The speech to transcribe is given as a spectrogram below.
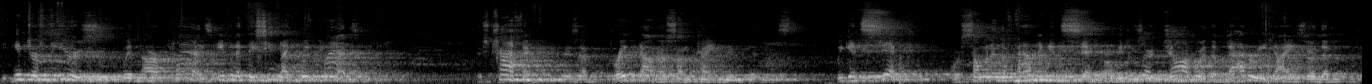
he interferes with our plans, even if they seem like good plans. There's traffic, there's a breakdown of some kind, we get sick, or someone in the family gets sick, or we lose our job, or the battery dies, or the,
